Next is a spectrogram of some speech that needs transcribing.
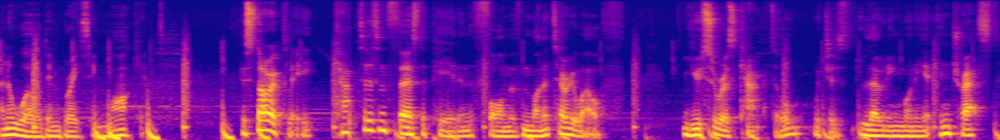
and a world embracing market. Historically, capitalism first appeared in the form of monetary wealth, usurer's capital, which is loaning money at interest,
